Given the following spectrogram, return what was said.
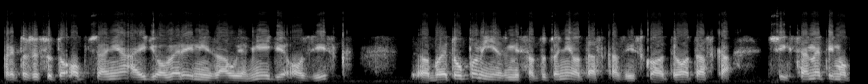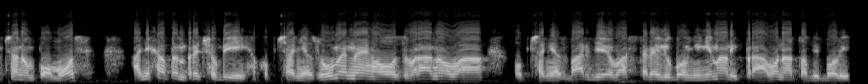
pretože sú to občania a ide o verejný záujem, nejde o zisk, lebo je to úplný nezmysel, toto nie je otázka zisku, ale to je otázka, či chceme tým občanom pomôcť a nechápem, prečo by občania z Lumeného, z Vranova, občania z Bardejova, z Starej Ľubovni nemali právo na to, aby boli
